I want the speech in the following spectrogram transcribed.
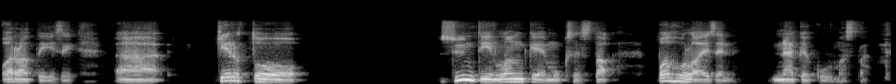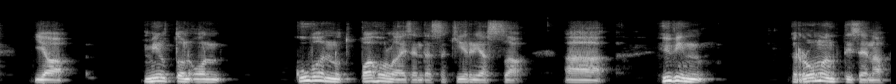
paratiisi ää, kertoo syntiin lankeemuksesta paholaisen näkökulmasta. Ja Milton on kuvannut paholaisen tässä kirjassa ää, hyvin romanttisena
